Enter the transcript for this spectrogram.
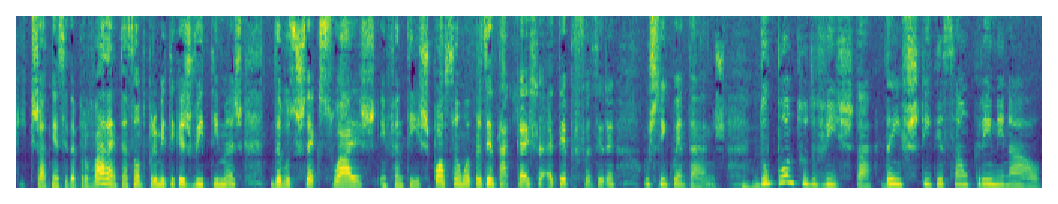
que já tinha sido aprovada, a intenção de permitir que as vítimas de abusos sexuais infantis possam apresentar queixa até por fazerem os 50 anos. Uhum. Do ponto de vista da investigação criminal,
